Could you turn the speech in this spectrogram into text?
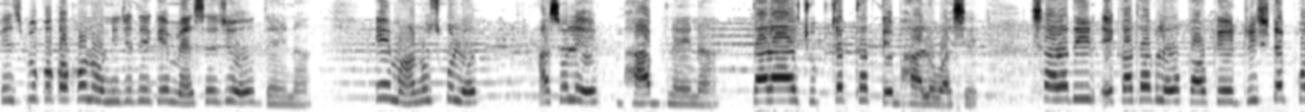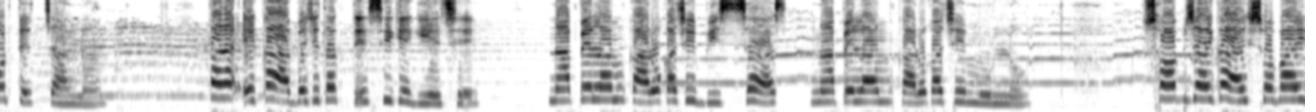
ফেসবুকও কখনো নিজে থেকে মেসেজও দেয় না। এই মানুষগুলো আসলে ভাব নেয় না। তারা চুপচাপ থাকতে ভালোবাসে। সারাদিন একা থাকলেও কাউকে ডিস্টার্ব করতে চায় না। তারা একা বেঁচে থাকতে শিখে গিয়েছে। না পেলাম কারও কাছে বিশ্বাস, না পেলাম কারও কাছে মূল্য। সব জায়গায় সবাই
